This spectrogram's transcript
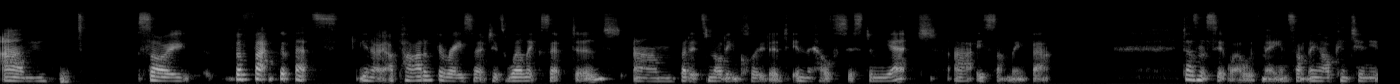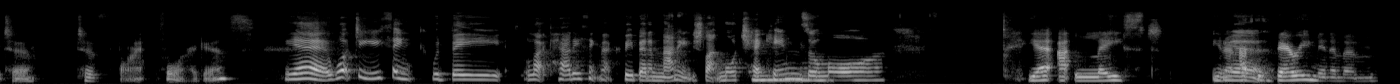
Um, so the fact that that's you know a part of the research, it's well accepted, um, but it's not included in the health system yet, uh, is something that doesn't sit well with me, and something I'll continue to to fight for, I guess. yeah what do you think would be like how do you think that could be better managed like more check-ins or Mm. more Yeah, at least you know at the very minimum.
